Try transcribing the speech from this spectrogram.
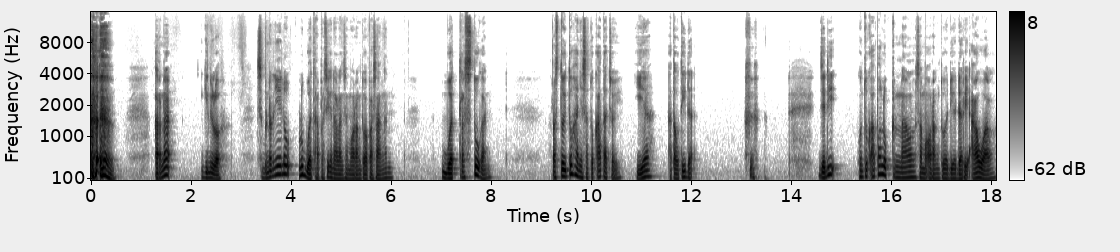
karena gini loh sebenarnya lu lu buat apa sih kenalan sama orang tua pasangan buat restu kan. Restu itu hanya satu kata coy. Iya atau tidak. Jadi untuk apa lu kenal sama orang tua dia dari awal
